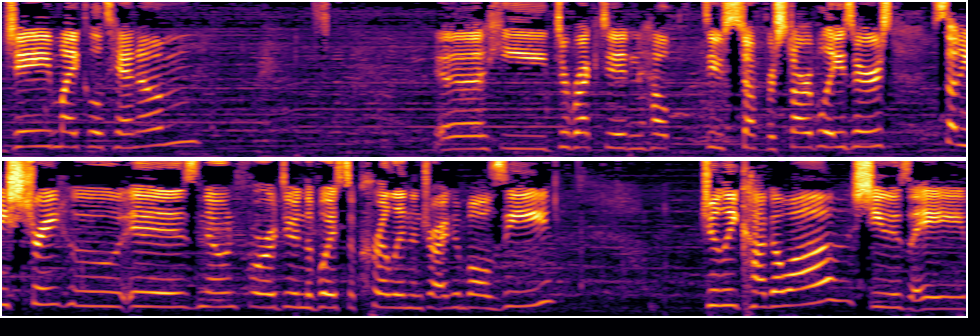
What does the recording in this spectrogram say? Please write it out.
J. Michael Tatum. Uh, he directed and helped do stuff for Star Blazers. Sonny Strait, who is known for doing the voice of Krillin in Dragon Ball Z. Julie Kagawa, she is a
